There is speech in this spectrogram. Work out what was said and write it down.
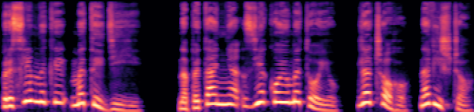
Прислівники мети дії. На питання з якою метою, для чого, навіщо.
